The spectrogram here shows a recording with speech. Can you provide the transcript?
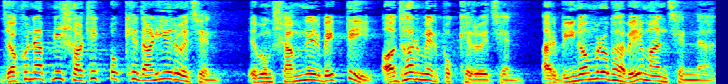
যখন আপনি সঠিক পক্ষে দাঁড়িয়ে রয়েছেন এবং সামনের ব্যক্তি অধর্মের পক্ষে রয়েছেন আর বিনম্রভাবে মানছেন না।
